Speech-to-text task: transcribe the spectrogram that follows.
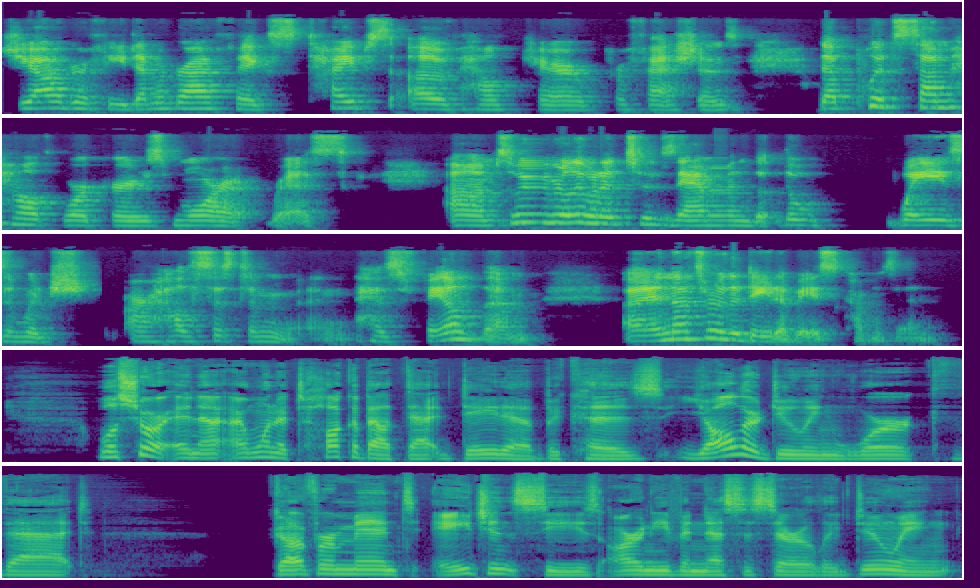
geography, demographics, types of healthcare professions that put some health workers more at risk. Um, so we really wanted to examine the, the, ways in which our health system has failed them. Uh, and that's where the database comes in. Well, sure. And I, I want to talk about that data because y'all are doing work that government agencies aren't even necessarily doing.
